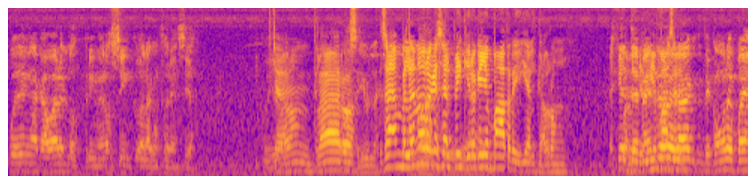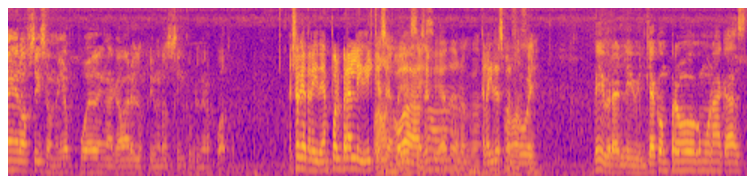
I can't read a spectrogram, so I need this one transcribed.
pueden acabar en los primeros 5 de la conferencia. Y cuidado. Cabrón, claro. Posible. O sea, en verdad no a creo que sea el pick, tradear. quiero que ellos van a tradear, cabrón. Es que Pero yo depende creo que a de, la- de cómo les vaya en el off-season, ellos pueden acabar en los primeros 5, primeros 4. De hecho, que tradeen por Bradley Bill, que Bueno, se Clay joda. 6-7, un loco. Clay Sí, Bradley Bill ya compró como una casa,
